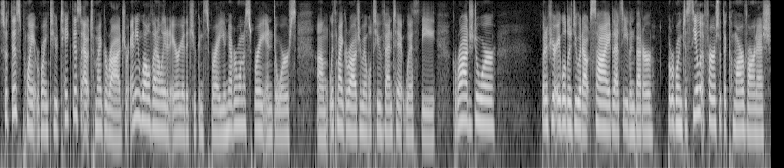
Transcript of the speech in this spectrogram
So at this point, we're going to take this out to my garage or any well-ventilated area that you can spray. You never want to spray indoors. Um, with my garage, I'm able to vent it with the garage door. But if you're able to do it outside, that's even better but we're going to seal it first with the Kamar varnish,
